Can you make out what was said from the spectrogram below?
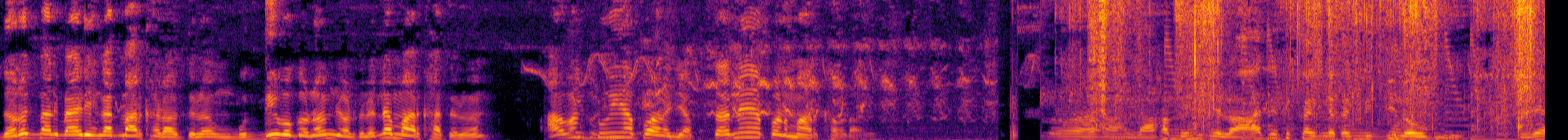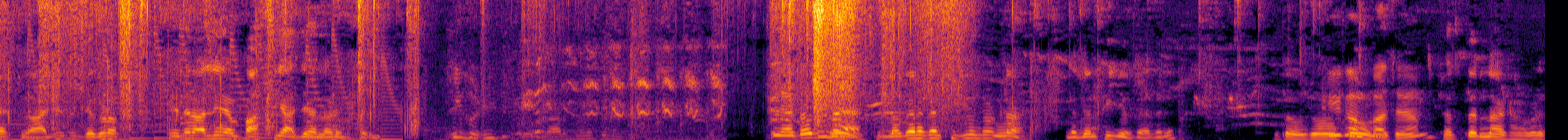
દરરોજ મારી બાયડી હંગાત માર ખવડાવતેલો એમ બુદ્ધિ વગરનો એમ જાણતો એટલે માર ખાતેલો એમ. આવન તું એ પણ જપ તને પણ માર ખવડાવે. લાહ બેસી ગયેલો આજે તો કંઈક ને કંઈક બીજી નવું તું આજે તો ઝઘડો તેદર આલી એમ પાછી આજે લડમ કરી લગન કન થઈ ગયું ના લગન થઈ ગયું તારે તો જો કામ પાસે એમ? સત્તર લાખ આપણે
